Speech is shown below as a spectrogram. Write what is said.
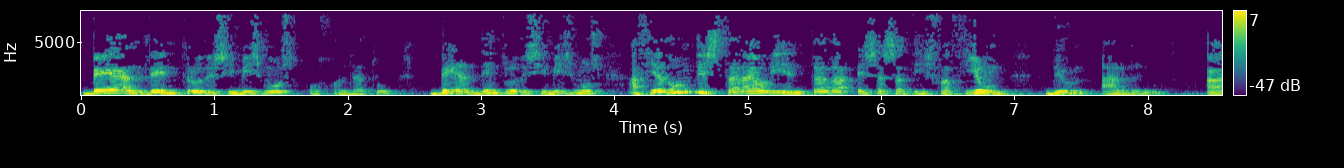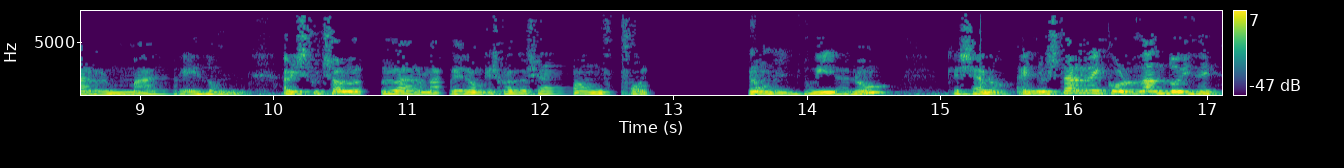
Vean dentro de sí mismos, ojo al dato, vean dentro de sí mismos hacia dónde estará orientada esa satisfacción de un ar Armagedón. ¿Habéis escuchado el Armagedón, que es cuando se llama un follón en tu vida, ¿no? Que se no, ahí nos está recordando, dice,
